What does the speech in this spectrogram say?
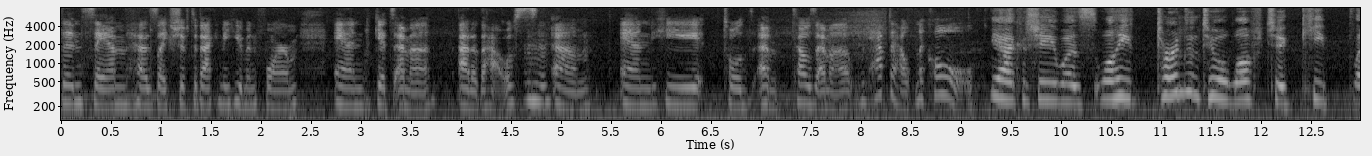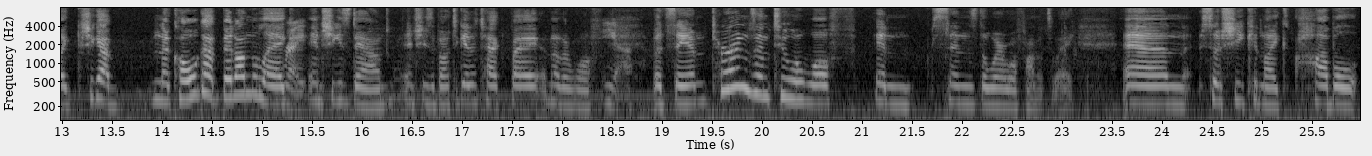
then Sam has like shifted back into human form and gets Emma out of the house. Mhm. Um, and he told um, tells Emma we have to help Nicole. Yeah, because she was. Well, he turns into a wolf to keep. Like, she got. Nicole got bit on the leg, Right. and she's down, and she's about to get attacked by another wolf. Yeah. But Sam turns into a wolf and sends the werewolf on its way. And so she can, like, hobble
